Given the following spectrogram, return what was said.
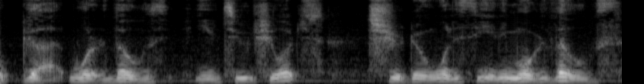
Oh god, what are those? YouTube shorts? Sure don't want to see any more of those.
